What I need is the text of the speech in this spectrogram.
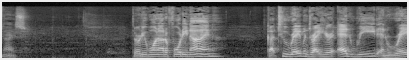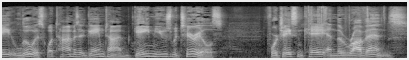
Nice. 31 out of 49. Got two Ravens right here Ed Reed and Ray Lewis. What time is it? Game time. Game used materials for Jason K and the Ravens.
